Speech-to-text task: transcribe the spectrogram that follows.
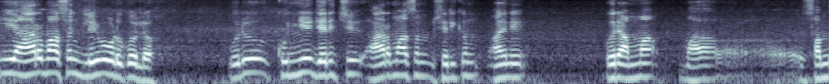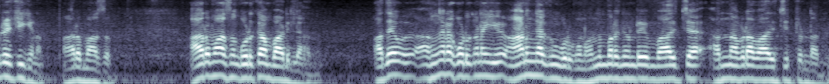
ഈ ആറുമാസം ലീവ് കൊടുക്കുമല്ലോ. ഒരു കുഞ്ഞ് ജനിച്ച് ആറുമാസം ശരിക്കും അതിന് ഒരമ്മ സംരക്ഷിക്കണം ആറുമാസം ആറുമാസം കൊടുക്കാൻ പാടില്ല. എന്ന് അതേ അങ്ങനെ കൊടുക്കണം ഈ ആണുങ്ങൾക്കും കൊടുക്കണം. ഒന്നും പറഞ്ഞുകൊണ്ട് ബാധിച്ച അന്ന് അവിടെ ബാധിച്ചിട്ടുണ്ടെന്ന്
